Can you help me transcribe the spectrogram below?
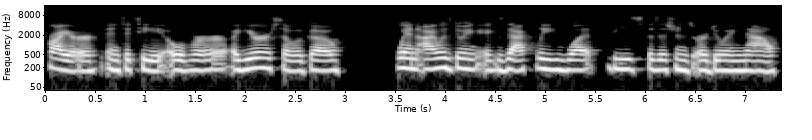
prior entity over a year or so ago when I was doing exactly what these physicians are doing now,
